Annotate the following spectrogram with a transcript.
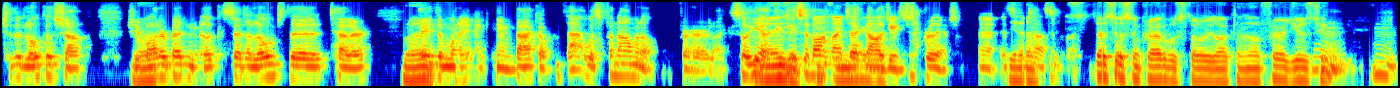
to the local shop. She bought her bread and milk, said hello to the teller, paid the money, and came back up. That was phenomenal for her. Like so, yeah, Amazing. the use of online technology is just brilliant. Yeah, it's yeah, fantastic. That's, that's, just incredible story, Lachlan. I've fair use to. Mm, mm.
